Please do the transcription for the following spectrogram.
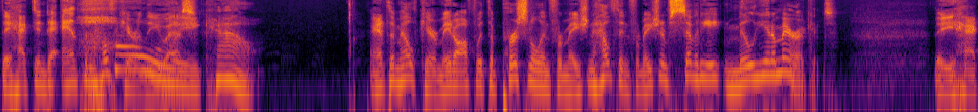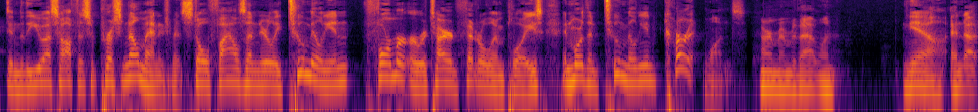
They hacked into Anthem Healthcare in the U.S. Holy cow. Anthem Healthcare made off with the personal information, health information of 78 million Americans. They hacked into the U.S. Office of Personnel Management, stole files on nearly 2 million former or retired federal employees and more than 2 million current ones. I remember that one. Yeah, and uh,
